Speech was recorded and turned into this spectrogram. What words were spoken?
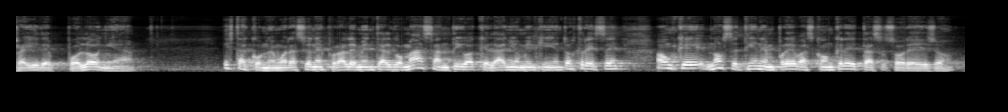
rey de Polonia. Esta conmemoración es probablemente algo más antigua que el año 1513, aunque no se tienen pruebas concretas sobre ello.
